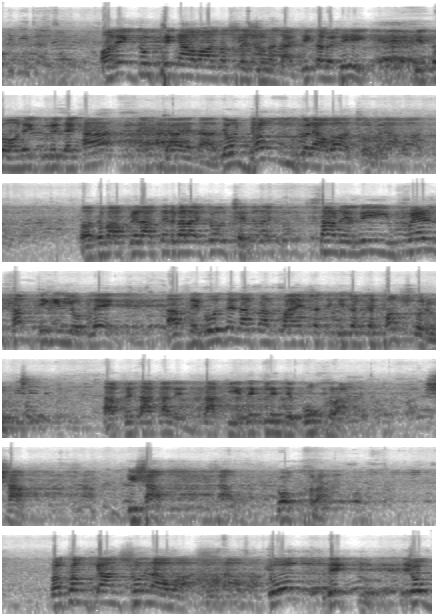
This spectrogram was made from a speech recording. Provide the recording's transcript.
অনেক দূর থেকে আওয়াজ আসলে শোনা যায়। ঠিক তবে ঠিক? কিন্তু অনেক দূরে দেখা যায় না। যেমন ঢম করে আওয়াজ হলো। অথবা আপনি রাতের বেলায় চলছেন। Suddenly you felt something in your leg আপনি বুঝলেন আপনার পায়ের সাথে কিছু একটা ফস করে উঠছে। আপনি তাকালেন, তাকিয়ে দেখলেন যে গোখরা সাপ কি সাপ গোখরা প্রথম কান শুনলো আওয়াজ। চোখ দেখল। চোখ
